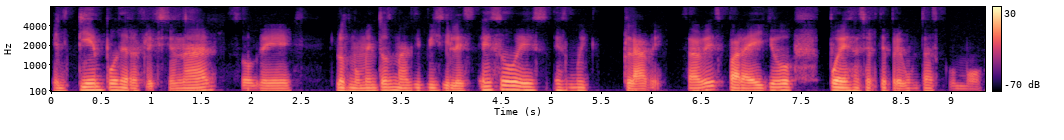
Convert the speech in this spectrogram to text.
el tiempo de reflexionar sobre los momentos más difíciles. Eso es, es muy clave, ¿sabes? Para ello puedes hacerte preguntas como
